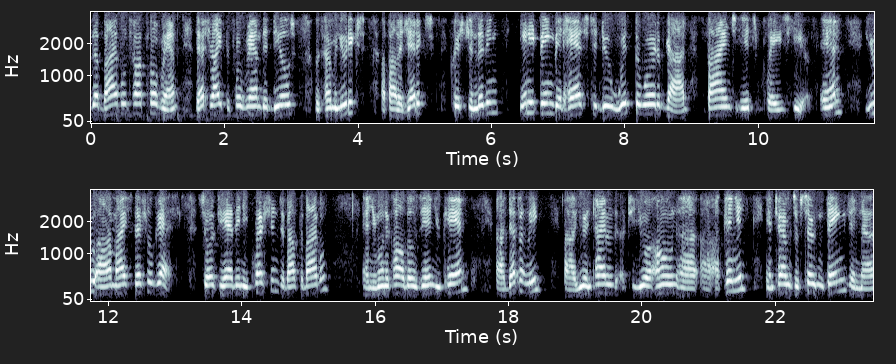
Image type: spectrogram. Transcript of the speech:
the Bible Talk program. That's right, the program that deals with hermeneutics, apologetics, Christian living, anything that has to do with the Word of God finds its place here. And you are my special guest. So if you have any questions about the Bible and you want to call those in, you can. Uh, definitely, uh, you're entitled to your own uh, uh, opinion in terms of certain things, and uh,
